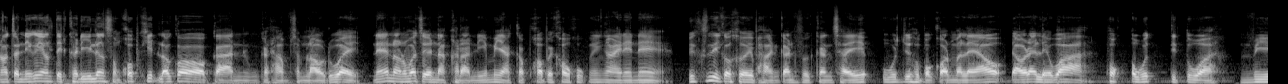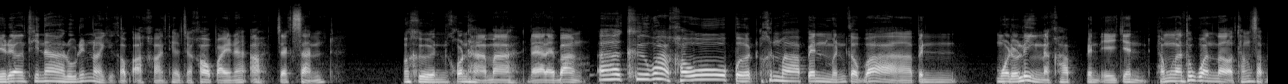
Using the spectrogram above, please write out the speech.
นอกจากนี้ก็ยังติดคดีเรื่องสมคบคิดแล้วก็การกระทำชำเราด้วย แน่นอนว่าเจอหนักขนาดนี้ไม่อยากกลับเข้าไปเข้าคุกง่ายๆแน่ๆบิกซี่ก็เคยผ่านการฝึกการใช้อาวุธยุทโธปกรณ์มาแล้ว เดาได้เลยว่าพกอาวุธติดตัว มีเรื่องที่น่ารู้นิดหน่อยเกี่ยวกับอาคารที่จะเข้าไปนะอ้าวแจ็คสัน มื่อคืนค้นหามาได้อะไรบ้าง เออคือว่าเขาเปิดขึ้นมาเป็นเหมือนกับว่าเป็นโมเดลลิ่งนะครับ เป็นเอเจนต์ทำงานทุกวันตลอดทั้งสัป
